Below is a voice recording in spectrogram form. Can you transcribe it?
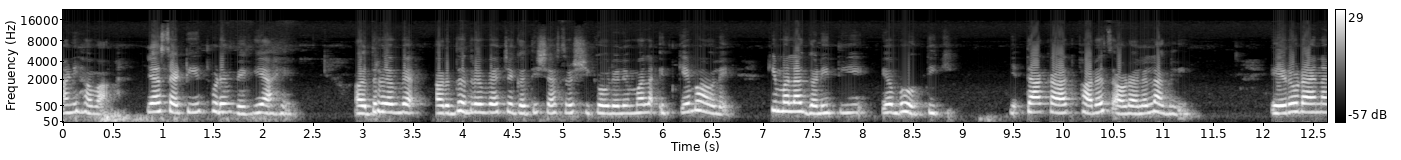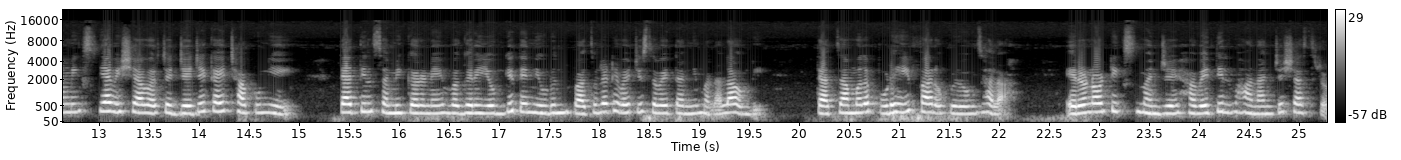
आणि हवा यासाठी थोडे वेगळे आहे. अर्धद्रव्य अर्धद्रव्याचे गतिशास्त्र शिकवलेले मला इतके भावले की मला गणितीय भौतिकी त्या काळात फारच आवडायला लागली. एरोडायनामिक्स या विषयावरचे जे जे काही छापून येईल त्यातील समीकरणे वगैरे योग्य ते निवडून बाजूला ठेवायची सवय त्यांनी मला लावली. त्याचा मला पुढेही फार उपयोग झाला. एरोनॉटिक्स म्हणजे हवेतील वाहनांचे शास्त्र.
